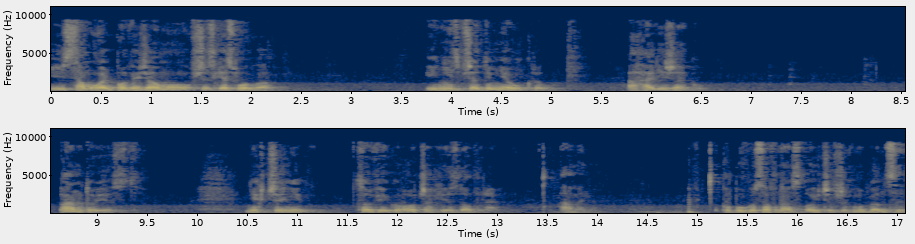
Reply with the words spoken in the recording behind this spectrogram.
I Samuel powiedział mu wszystkie słowa i nic przed nim nie ukrył. A Heli rzekł: Pan to jest. Niech czyni, co w jego oczach jest dobre. Amen. Pobłogosław nas, Ojcze Wszechmogący,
